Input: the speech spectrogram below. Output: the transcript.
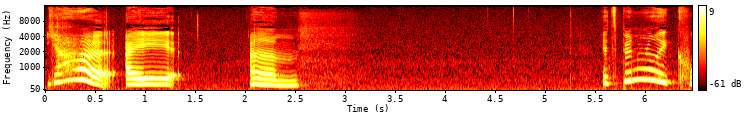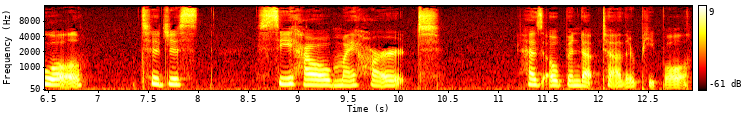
yeah i um it's been really cool to just see how my heart has opened up to other people.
